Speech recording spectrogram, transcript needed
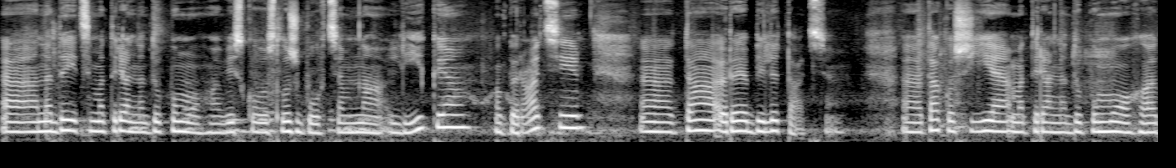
е, надається матеріальна допомога військовослужбовцям на ліки, операції е, та реабілітацію. Е, Також є матеріальна допомога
